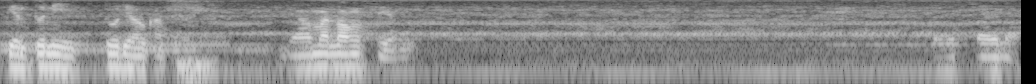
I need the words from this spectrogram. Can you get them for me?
เปลี่ยนตัวนี้ตัวเดียวครับ เดี๋ยวมาลองเสียงเปิดไฟแล้ว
